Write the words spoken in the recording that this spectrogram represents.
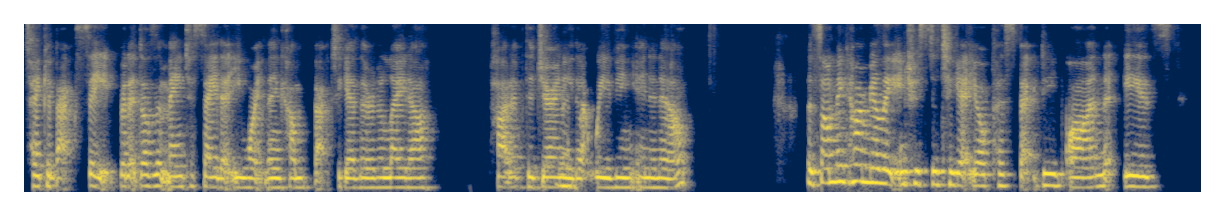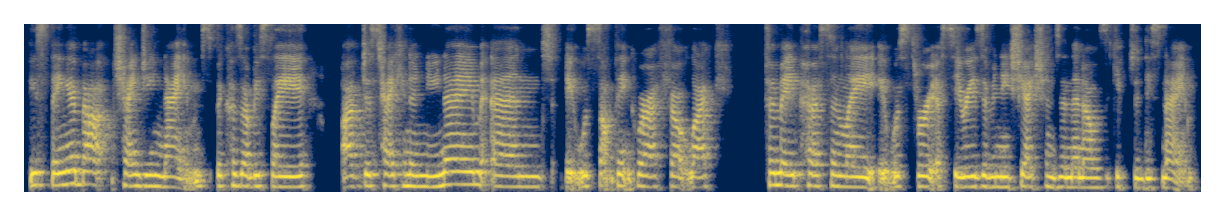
take a back seat. But it doesn't mean to say that you won't then come back together at a later part of the journey, that weaving in and out. But something I'm really interested to get your perspective on is this thing about changing names, because obviously I've just taken a new name and it was something where I felt like for me personally, it was through a series of initiations, and then I was gifted this name.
